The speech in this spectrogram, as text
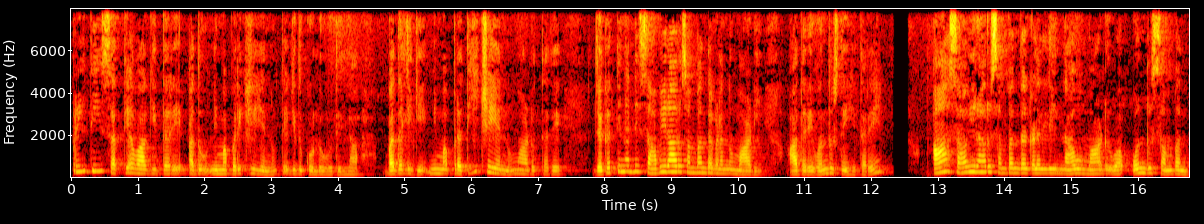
ಪ್ರೀತಿ ಸತ್ಯವಾಗಿದ್ದರೆ ಅದು ನಿಮ್ಮ ಪರೀಕ್ಷೆಯನ್ನು ತೆಗೆದುಕೊಳ್ಳುವುದಿಲ್ಲ. ಬದಲಿಗೆ ನಿಮ್ಮ ಪ್ರತೀಕ್ಷೆಯನ್ನು ಮಾಡುತ್ತದೆ. ಜಗತ್ತಿನಲ್ಲಿ ಸಾವಿರಾರು ಸಂಬಂಧಗಳನ್ನು ಮಾಡಿ. ಆದರೆ ಒಂದು ಸ್ನೇಹಿತರೆ ಆ ಸಾವಿರಾರು ಸಂಬಂಧಗಳಲ್ಲಿ ನಾವು ಮಾಡುವ ಒಂದು ಸಂಬಂಧ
